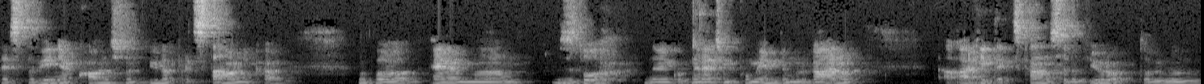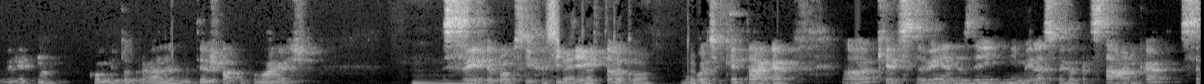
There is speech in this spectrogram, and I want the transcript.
da je Slovenija končno dobila predstavnika v enem um, zelo, ne vem, kako ne rečem, pomembnem organu. Architects Council of Europe, to bi bilo verjetno kako bi to pravili, da ti lahko pomagaš. Mm. Svet evropskih arhitektov, mogoče kaj takega. Uh, ker Slovenija do zdaj ni imela svojega predstavnika, se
